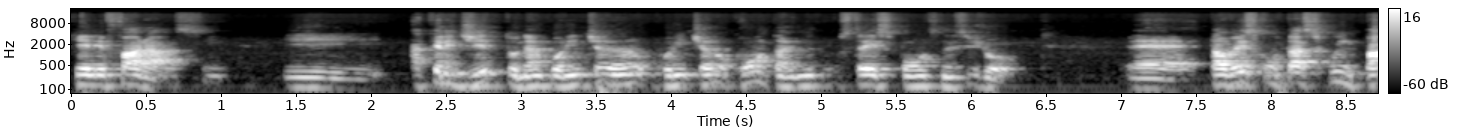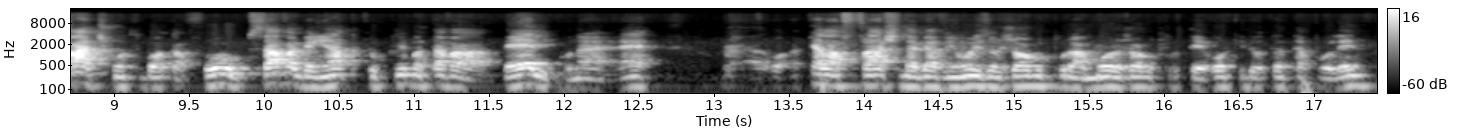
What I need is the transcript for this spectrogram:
que ele fará. Assim. E acredito, né? O corintiano, o corintiano conta os três pontos nesse jogo. É, talvez contasse com um empate contra o Botafogo, precisava ganhar porque o clima estava bélico, né? né? aquela faixa da Gaviões, eu jogo por amor, eu jogo por terror, que deu tanta polêmica.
